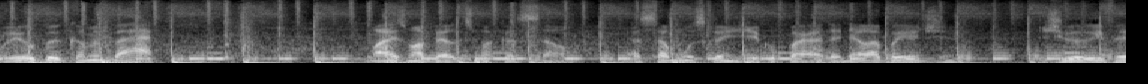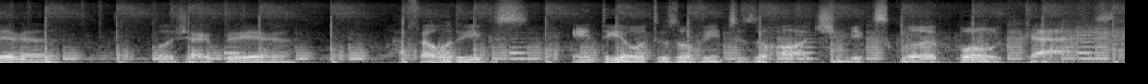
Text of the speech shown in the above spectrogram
Will Be Coming Back. Mais uma belíssima canção. Essa música eu indico para Daniela Bride, Gil Oliveira, Rogério Pereira, Rafael Rodrigues, entre outros ouvintes do Hot Mix Club Podcast.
